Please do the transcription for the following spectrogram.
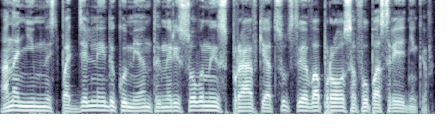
Анонимность, поддельные документы, нарисованные справки, отсутствие вопросов у посредников.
